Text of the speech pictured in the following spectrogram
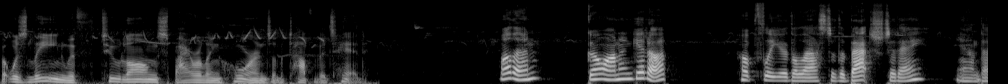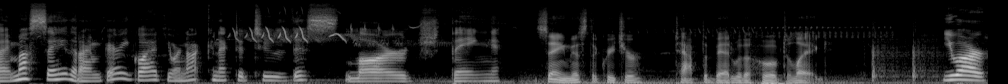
but was lean with two long spiraling horns on the top of its head. Well then, go on and get up. Hopefully you're the last of the batch today, and I must say that I'm very glad you are not connected to this large thing. Saying this, the creature tapped the bed with a hooved leg. You are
